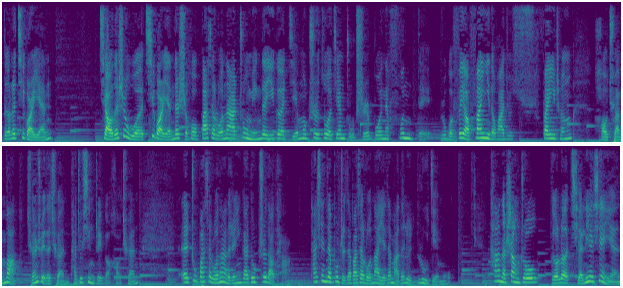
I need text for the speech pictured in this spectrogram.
得了气管炎。巧的是，我气管炎的时候，巴塞罗那著名的一个节目制作兼主持 Buena Fuente，如果非要翻译的话，就翻译成。好泉吧，泉水的泉，他就姓这个好泉。呃，住巴塞罗那的人应该都知道他。他现在不止在巴塞罗那，也在马德里录节目。他呢，上周得了前列腺炎，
